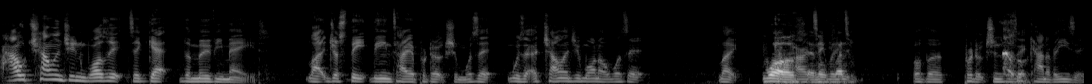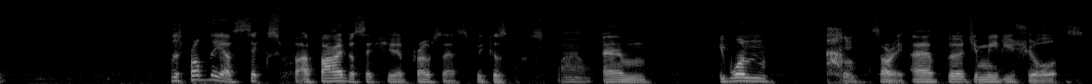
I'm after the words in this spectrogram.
how challenging was it to get the movie made? Like just the the entire production was it was it a challenging one or was it like Was and it comparatively went. to other productions was it kind of easy? There's probably a six, a five or six-year process because Wow. um, we won. sorry, uh, Virgin Media Shorts,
